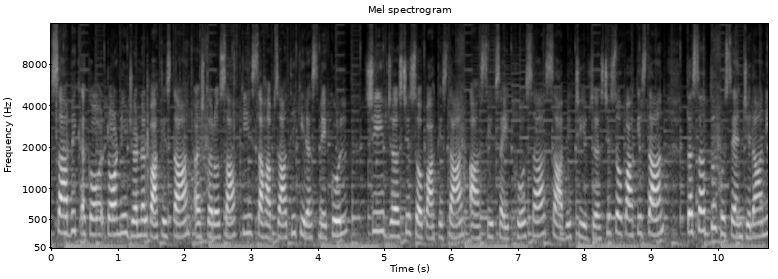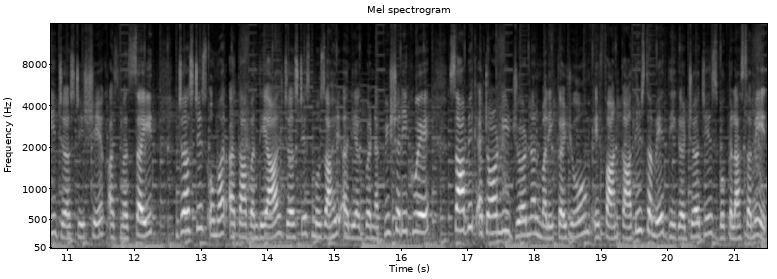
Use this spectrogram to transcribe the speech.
सबक अटॉर्नी जनरल पाकिस्तान अशतर साफ़ की साहबजादी की रस्म कुल। Chief justice of Pakistan Asif Saeed Khosa, सबक chief justice of Pakistan Tassaduq Hussain Jillani, justice Sheikh Azmat Saeed, justice Umar Ata Bandial, justice Mazahar Ali Akbar Naqvi शरीक हुए। सबक अटॉर्नी जनरल मलिक कयूम, इरफान कादिर समेत दीगर जजेस, वकला समेत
